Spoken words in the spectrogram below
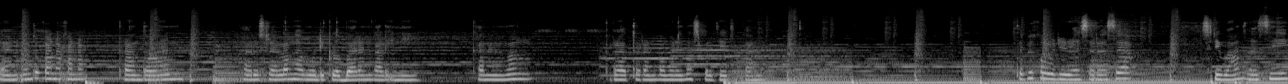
Dan untuk anak-anak perantauan harus rela nggak mau di lebaran kali ini, karena memang peraturan pemerintah seperti itu kan. Tapi kalau dirasa-rasa sedih banget gak sih?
